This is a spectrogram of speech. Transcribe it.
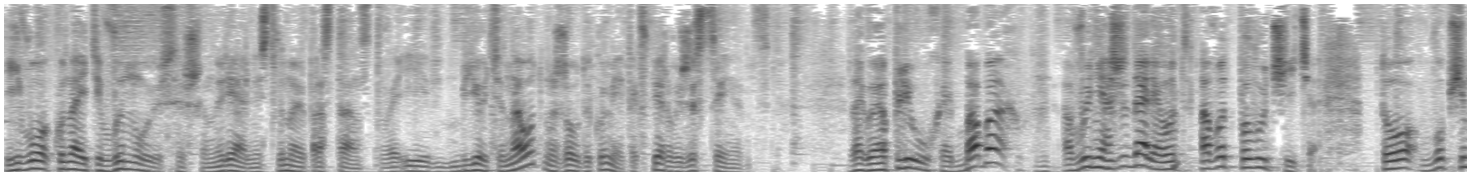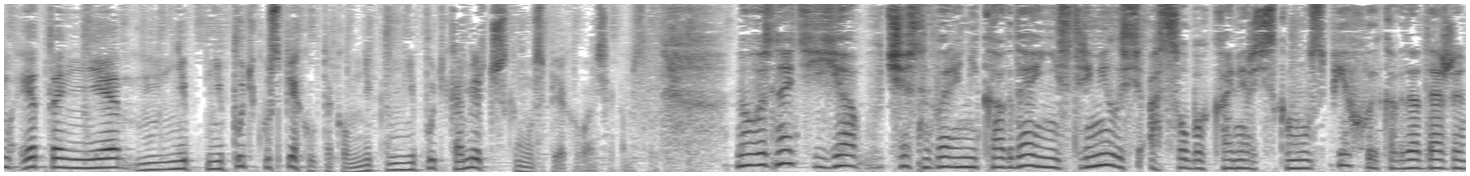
его окунаете в иную совершенно реальность, в иное пространство и бьете на отму, Желдык умеет, так в первой же сцене такой оплеухой, бабах, а вы не ожидали, а вот, а вот получите, то, в общем, это не, не, не путь к успеху к такому, не, не путь к коммерческому успеху, во всяком случае. Ну, вы знаете, я, честно говоря, никогда и не стремилась особо к коммерческому успеху, и когда даже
